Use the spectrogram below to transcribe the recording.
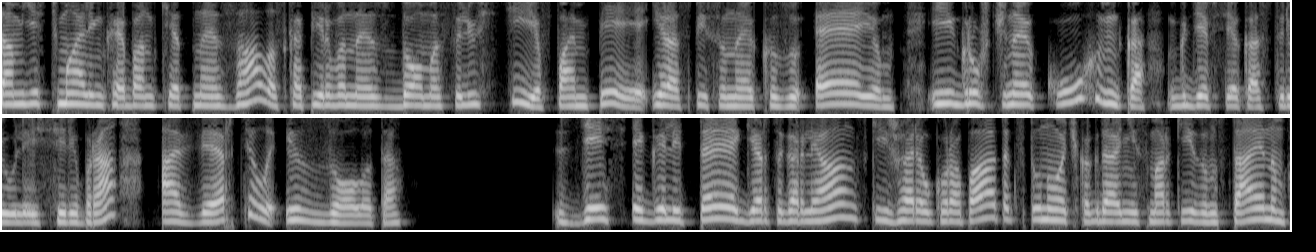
Там есть маленькая банкетная зала, скопированная с дома Солюстия в Помпее и расписанная казуэем, и игрушечная кухонька, где все кастрюли из серебра, а вертелы из золота. Здесь Эгалите, герцог Орлеанский, жарил куропаток в ту ночь, когда они с маркизом Стайном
